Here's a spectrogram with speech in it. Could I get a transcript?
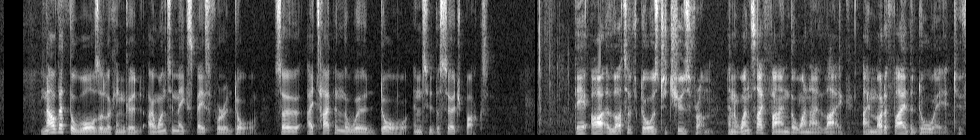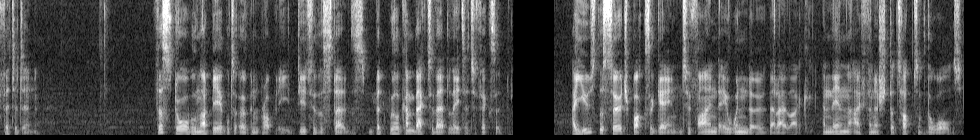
Now that the walls are looking good, I want to make space for a door, so I type in the word door into the search box. There are a lot of doors to choose from, and once I find the one I like, I modify the doorway to fit it in. This door will not be able to open properly due to the studs, but we'll come back to that later to fix it. I use the search box again to find a window that I like, and then I finish the tops of the walls.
